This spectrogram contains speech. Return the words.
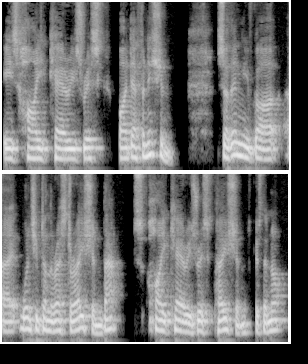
is high caries risk by definition. So then you've got, uh, once you've done the restoration, that high caries risk patient, because they're not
